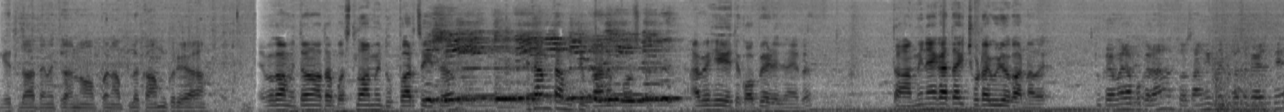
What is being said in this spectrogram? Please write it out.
घेतला. आता मित्रांनो आपण आपलं काम करूया. हे बघा मित्रांनो आता बसलो आम्ही दुपारचं इथं. हे थांब थांब ते गाणं पोस्ट अबे हे येते कॉपी येते नाही तर तर आम्ही नाही का आता एक छोटा व्हिडिओ काढणार आहे. तू कॅमेरा पकड हा. तो सांगितलं मी कसं काय ते?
